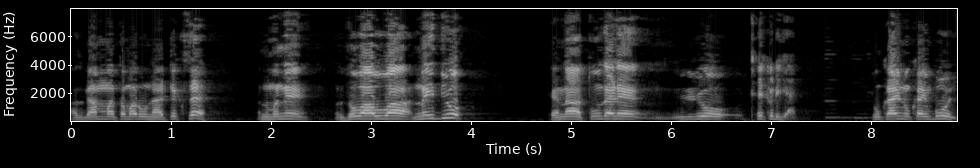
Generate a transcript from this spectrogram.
આ ગામમાં તમારું નાટક છે, અને મને જોવા આવવા નહીં દ્યો. કે ના, તું જાણે રહ્યો ઠેકડિયા તું કાંઈ નું કાંઈ બોલ.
